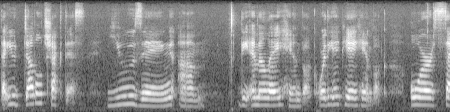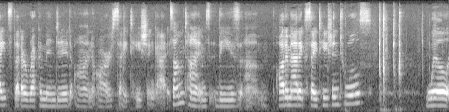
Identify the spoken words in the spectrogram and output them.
that you double check this using um, the MLA handbook or the APA handbook or sites that are recommended on our citation guide. Sometimes these um, automatic citation tools will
